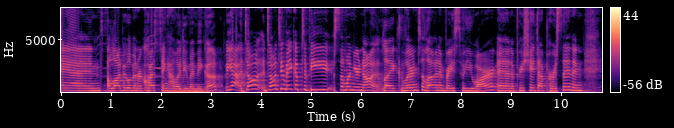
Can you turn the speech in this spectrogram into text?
And a lot of people have been requesting how I do my makeup. But yeah, don't don't do makeup to be someone you're not. Like learn to love and embrace who you are and appreciate that person and and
